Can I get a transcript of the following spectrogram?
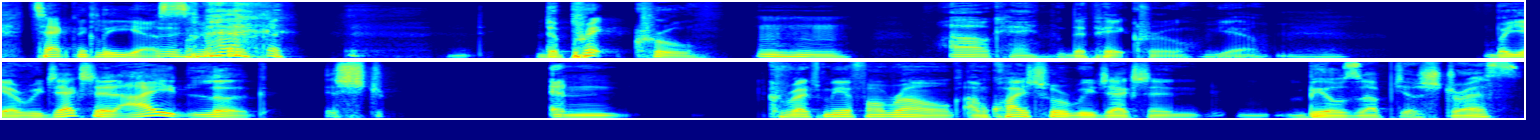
Technically, yes. the prick crew. mm-hmm. Oh, okay. The pit crew, yeah. Mhm. But yeah, rejection. I look, str- and correct me if I'm wrong. I'm quite sure rejection builds up your stress,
